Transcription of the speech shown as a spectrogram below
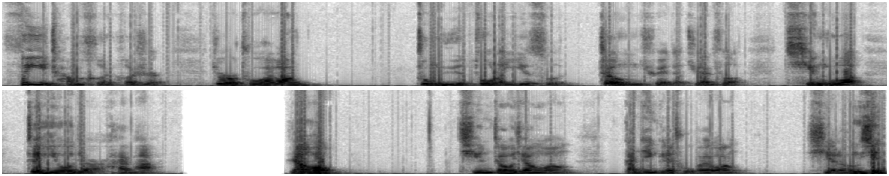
非常合合适。就是楚怀王终于做了一次正确的决策，秦国真有点害怕。然后。秦昭襄王赶紧给楚怀王写了封信，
